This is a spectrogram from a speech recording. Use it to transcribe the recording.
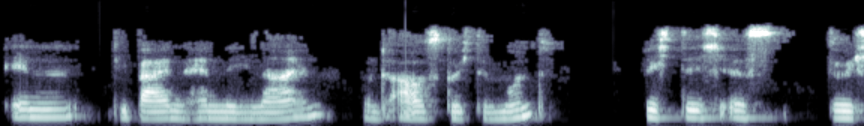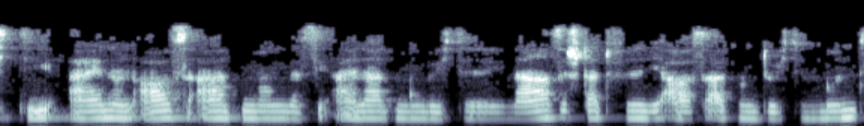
in die beiden Hände hinein und aus durch den Mund. Wichtig ist durch die Ein- und Ausatmung, dass die Einatmung durch die Nase stattfindet, die Ausatmung durch den Mund.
